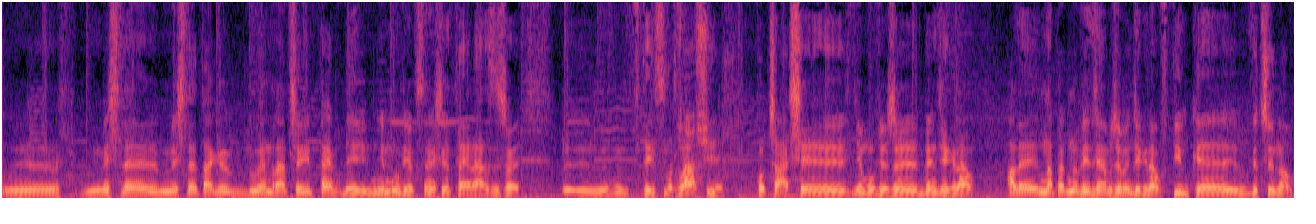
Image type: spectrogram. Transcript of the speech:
Yy, Myślę, myślę tak, byłem raczej pewny. Nie mówię w sensie teraz, że yy, w tej sytuacji czasie. po czasie, nie mówię, że będzie grał, ale na pewno wiedziałem, że będzie grał w piłkę wyczynową.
